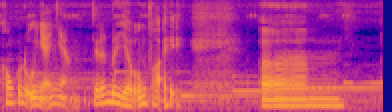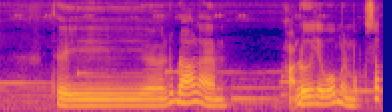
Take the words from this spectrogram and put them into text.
không có đủ nhã nhặn cho đến bây giờ vẫn vậy. À, thì ờ, lúc đó là họ đưa cho bố mình một sấp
